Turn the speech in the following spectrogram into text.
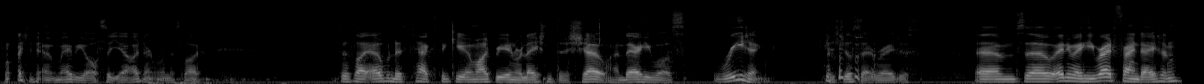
I don't know. Maybe also, yeah, I don't run his life. Just like I opened his text thinking it might be in relation to the show, and there he was reading, which is just outrageous. Um. So anyway, he read Foundation.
